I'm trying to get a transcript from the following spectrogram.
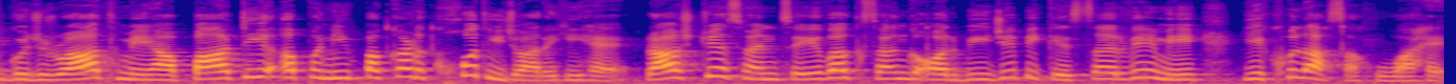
गुजरात में अब पार्टी अपनी पकड़ खोती जा रही है। राष्ट्रीय स्वयंसेवक संघ और बीजेपी के सर्वे में ये खुलासा हुआ है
